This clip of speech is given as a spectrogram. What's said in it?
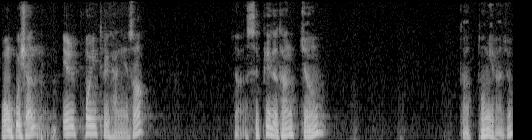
원쿠션 1포인트를 향해서 자, 스피드 당점 다 동일하죠.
